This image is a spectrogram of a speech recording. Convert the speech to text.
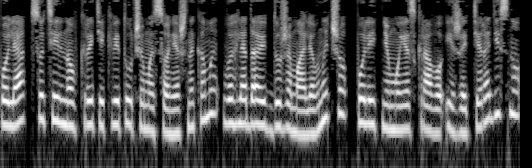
Поля, суцільно вкриті квітучими соняшниками, виглядають дуже мальовничо, по-літньому яскраво і життєрадісно,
